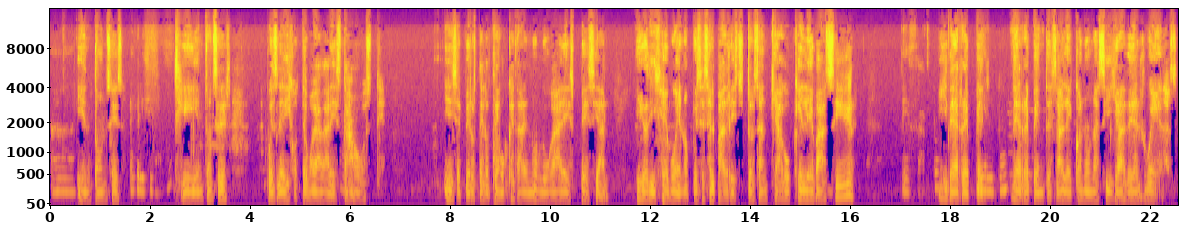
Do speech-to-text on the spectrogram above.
Ah, Y entonces, hay felicidad, ¿no? sí, entonces, pues le dijo, te voy a dar esta hostia. Y dice, pero te lo tengo que dar en un lugar especial. Y yo dije, bueno, pues es el Padrecito Santiago, ¿qué le va a hacer? Y de repente, de repente sale con una silla de ruedas.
